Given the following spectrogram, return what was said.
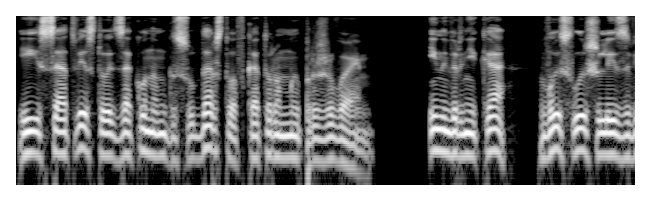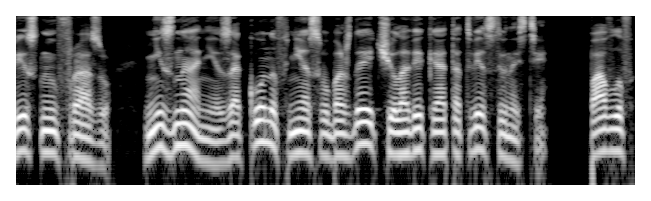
и соответствовать законам государства, в котором мы проживаем. И наверняка вы слышали известную фразу «Незнание законов не освобождает человека от ответственности». Павлов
